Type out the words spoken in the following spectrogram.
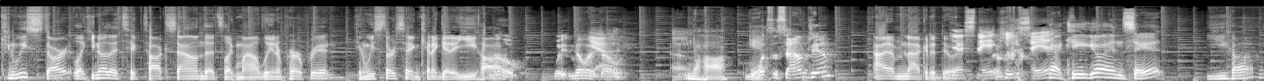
Can we start like you know that TikTok sound that's like mildly inappropriate? Can we start saying, "Can I get a yeehaw"? No, wait, no, I don't. Oh. Nah. Yeah. What's the sound, Jan? I'm not gonna do it. Yeah, say it. Can you say it? Yeah, can you go ahead and say it? Yeehaw.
